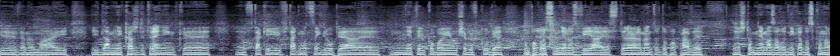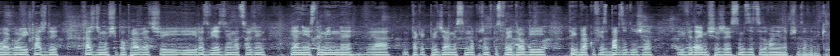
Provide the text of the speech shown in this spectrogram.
y, w MMA i, i dla mnie każdy trening y, w, takiej, w tak mocnej grupie, ale nie tylko, bo i u siebie w klubie, on po prostu mnie rozwija, jest tyle elementów do poprawy. Zresztą nie ma zawodnika doskonałego i każdy, każdy musi poprawiać się i, i rozwijać na co dzień. Ja nie jestem inny, ja tak jak powiedziałem jestem na początku swojej drogi i tych braków jest bardzo dużo i wydaje mi się, że jestem zdecydowanie lepszym zawodnikiem.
